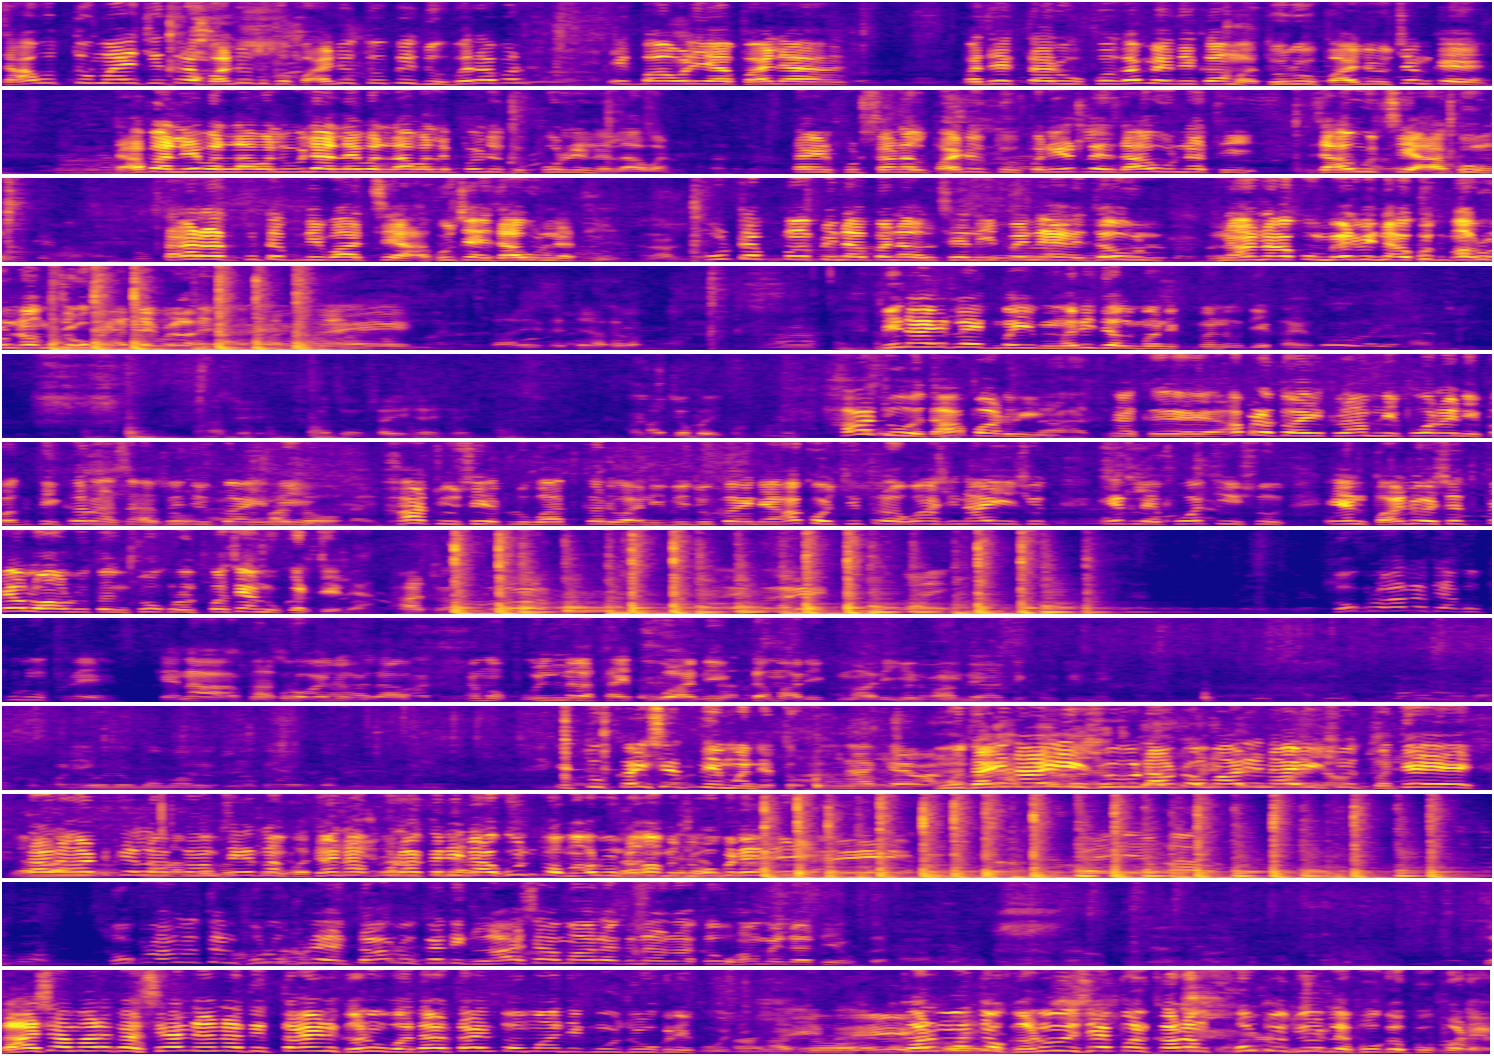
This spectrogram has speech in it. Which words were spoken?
જાવું તું મારે ચિત્ર ભાલ્યું તું ભાલ્યું તું બીજું બરાબર? એક બાવળિયા ભાલ્યા પછી એક તારું કોઈ ગમે તે કામ અધૂરું ભાલ્યું છે કે ધાબા લેવલ લાવવાનું ઉલ્યા લેવલ લાવવાનું પડ્યું તું પૂરીને લાવવાનું. ત્રણ ફૂટ સણલ ભાડ્યું તું પણ એટલે જાવું નથી. જાવું છે આઘું. તારા કુટુંબની વાત છે આઘું છે જાવું નથી. કુટુંબમાં બિના બનાવેલ છે ને એ બને જવું. ના નાખું મેળવી નાખું મારું નામ જોગા વેળાય સજા બિના એટલે એક ભાઈ મરી જલ મને મને દેખાય સાચો ધા પાડવી. કે આપણે તો એક રામની પોરાની ભક્તિ કરાશે બીજું કઈ નહીં. સાચું છે એટલું વાત કરવાની. બીજું કઈ નહીં. આખો ચિત્ર વાંચીને આવીશું એટલે પહોંચીશું એને ભાલ્યો છે તો પેલો આવડું તને છોકરો પછી આનું કરતી લે સાચો છોકરો આવે ત્યાં પૂરું ફરે? કે ના છોકરો આવ્યો એમાં ભૂલ ના થાય ભુવાની તમારી મારી એક વાતે. ખોટી નહીં. પણ એવું ને મારું એક ક્ષેત્ર એવું કામ લેવું પડ્યું. એ તું કહીશ જ નહીં મને તો. હું જઈને નાટો મારીને આવીશું બધે તારા અટકેલા કામ છે એટલા બધાના પૂરા કરી નાખું ને તો મારું નામ જોગડે છોકરો તને ફૂરું પડે તારું કદીક લાશા મારે કે ના રાખવું હામેલા દેવ કર. લાશા મારે કે છે ને એનાથી ત્રણ ઘણું વધારે થાય ને તો માનીક હું જોગણી બોલી. કર્મ તો ઘણું છે પણ કર્મ ખોટું થયું એટલે ભોગવવું પડે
